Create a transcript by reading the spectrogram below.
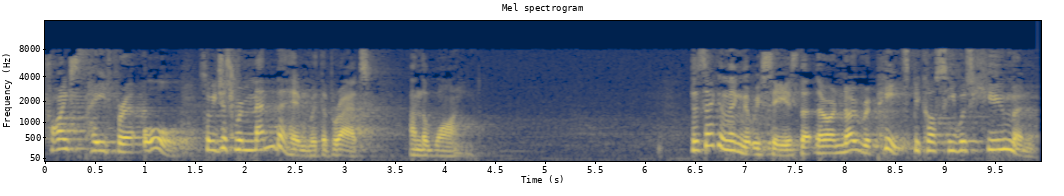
Christ paid for it all. So we just remember him with the bread and the wine. The second thing that we see is that there are no repeats because he was human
